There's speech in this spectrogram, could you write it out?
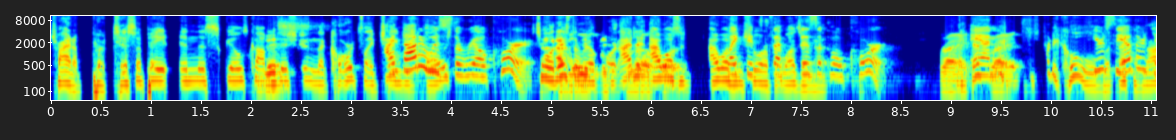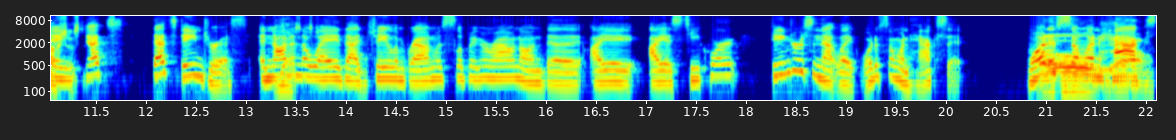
trying to participate in this skills competition. and the courts like I changing thought it colors. was the real court. so it I the real it's court. the I didn't. real I court. wasn't. I wasn't Like sure it's if it the was or physical court. Right, And- right. It's pretty cool. Here's the other obnoxious. thing. That's that's dangerous, and not in the way that Jaylen Brown was slipping around on the IA, IST court. Dangerous in that, like, what if someone hacks it? What if someone Oh, yeah. hacks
